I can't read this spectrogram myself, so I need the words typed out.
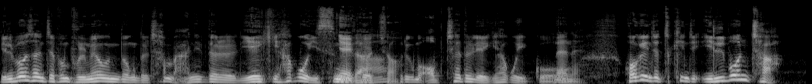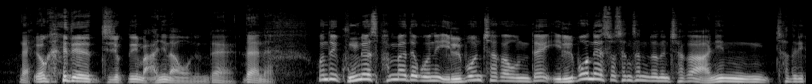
일본산 제품 불매 운동들 참 많이들 얘기하고 있습니다. 네, 그렇죠. 그리고 뭐 업체들 얘기하고 있고. 네네. 거기에 이제 특히 이제 일본 차 네. 여기에 대한 지적들이 많이 나오는데. 네네. 그런데 국내에서 판매되고 있는 일본 차 가운데 일본에서 생산되는 차가 아닌 차들이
